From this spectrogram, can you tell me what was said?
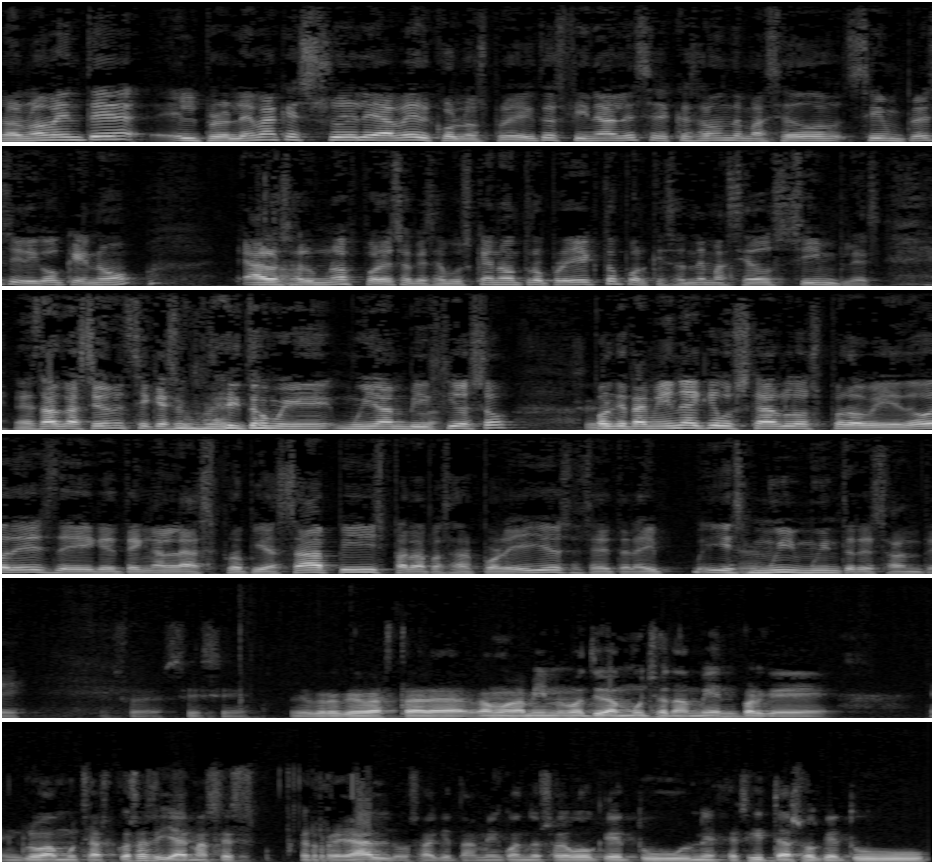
Normalmente, el problema que suele haber con los proyectos finales es que son demasiado simples, y digo que no, a los alumnos por eso, que se busquen otro proyecto porque son demasiado simples. En esta ocasión sí que es un proyecto muy, muy ambicioso porque también hay que buscar los proveedores de que tengan las propias APIs para pasar por ellos, etcétera y, es muy, muy interesante. Eso es, sí, sí. Yo creo que va a estar, vamos, a mí me motiva mucho también porque engloba muchas cosas y además es real, o sea que también cuando es algo que tú necesitas o que tú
